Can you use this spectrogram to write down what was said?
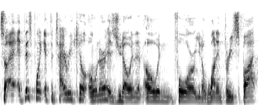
So, at this point, if the Tyreek Hill owner is, you know, in an 0 and 4, you know, 1 and 3 spot,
